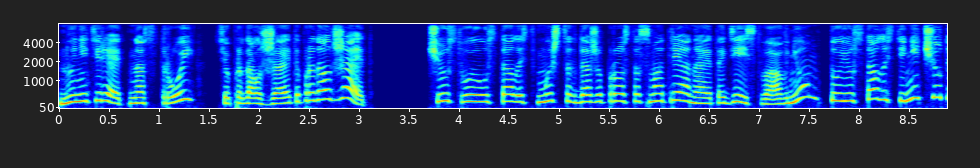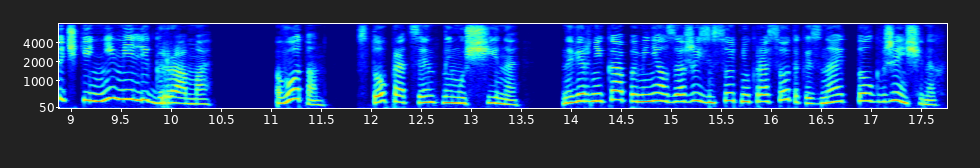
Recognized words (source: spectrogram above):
но не теряет настрой, все продолжает и продолжает. Чувствую усталость в мышцах даже просто смотря на это действо, а в нем той усталости ни чуточки, ни миллиграмма. Вот он, стопроцентный мужчина, Наверняка поменял за жизнь сотню красоток и знает толк в женщинах.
